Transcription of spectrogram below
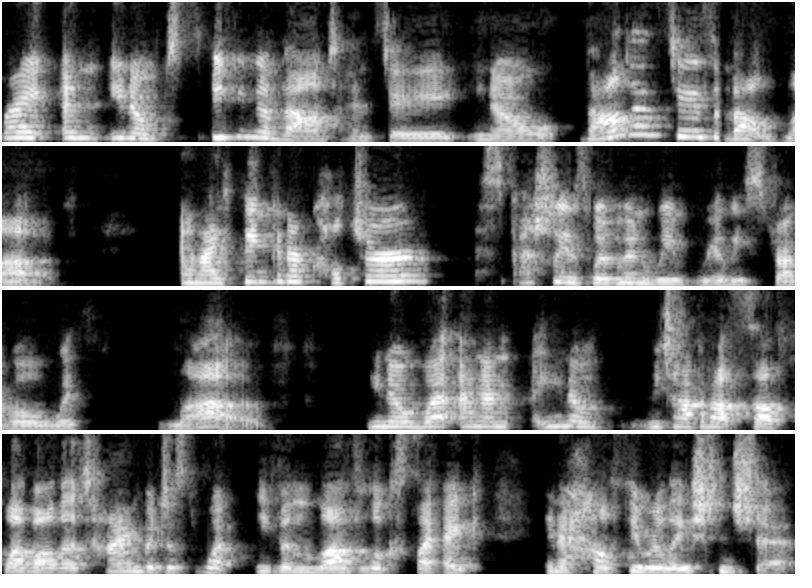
Right. And, you know, speaking of Valentine's Day, you know, Valentine's Day is about love. And I think in our culture, especially as women, we really struggle with love. You know what? And I'm, you know, we talk about self love all the time, but just what even love looks like in a healthy relationship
